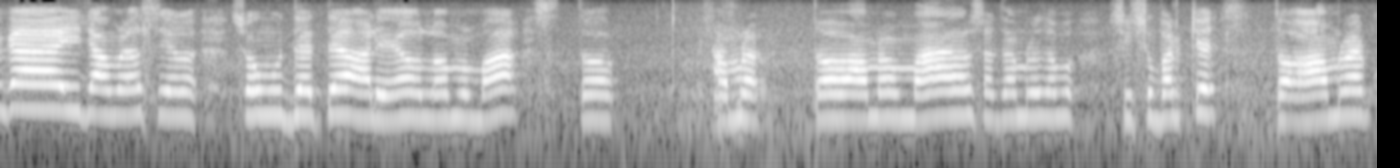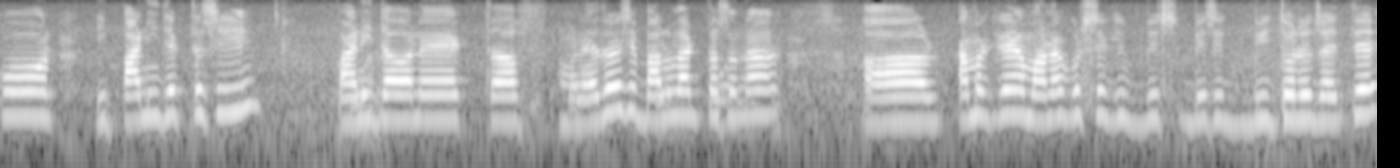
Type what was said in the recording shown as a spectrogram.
গাইজ আমরা সে- সমুদ্রেতে আর হলো আমার মা। তো আমরা তো আমরা মার সাথে আমরা যাব শিশু পার্কে। তো আমরা এখন এই পানি দেখতেছি। পানিটা অনেকটা মানে এত বেশি ভালো লাগতেছে না। আর আমাকে মানা করছে কি বেশি বেশি ভিতরে যাইতে।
